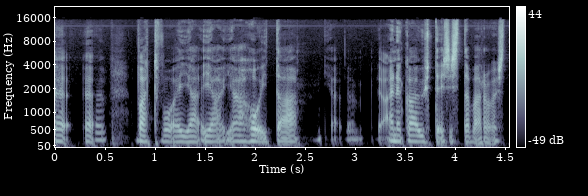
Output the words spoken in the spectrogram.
ö, ö, vatvoa ja, ja, ja hoitaa ja, ainakaan yhteisistä varoista.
